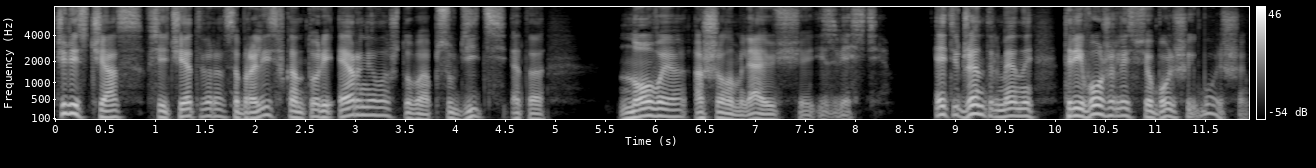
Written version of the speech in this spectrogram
Через час все четверо собрались в конторе Эрнила, чтобы обсудить это новое ошеломляющее известие. Эти джентльмены тревожились все больше и больше.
